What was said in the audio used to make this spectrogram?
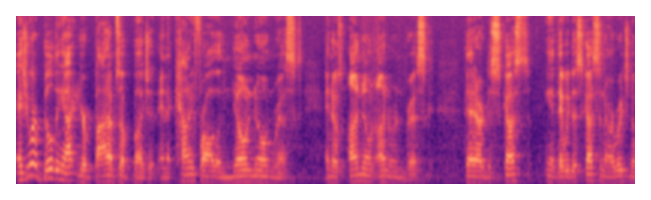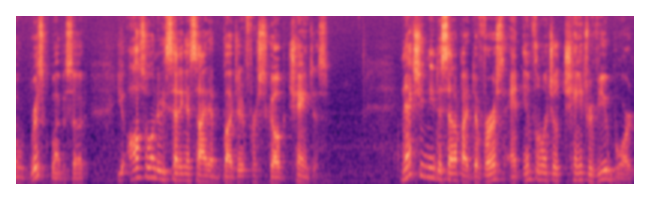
As you are building out your bottoms up budget and accounting for all the known known risks and those unknown unknown risks that are discussed you know, that we discussed in our original risk webisode, you also want to be setting aside a budget for scope changes. Next, you need to set up a diverse and influential change review board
